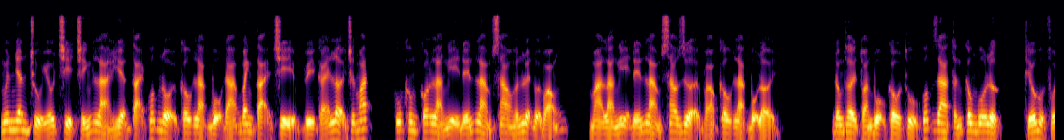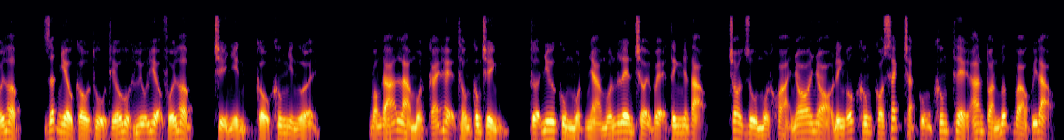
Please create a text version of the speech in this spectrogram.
Nguyên nhân chủ yếu chỉ chính là hiện tại quốc nội câu lạc bộ đá banh tại chỉ vì cái lợi trước mắt, cũng không có là nghĩ đến làm sao huấn luyện đội bóng, mà là nghĩ đến làm sao dựa vào câu lạc bộ lời đồng thời toàn bộ cầu thủ quốc gia tấn công vô lực, thiếu hụt phối hợp, rất nhiều cầu thủ thiếu hụt hữu hiệu phối hợp, chỉ nhìn cầu không nhìn người. Bóng đá là một cái hệ thống công trình, tựa như cùng một nhà muốn lên trời vệ tinh nhân tạo, cho dù một khoả nho nhỏ đinh ốc không có sách chặt cũng không thể an toàn bước vào quỹ đạo,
